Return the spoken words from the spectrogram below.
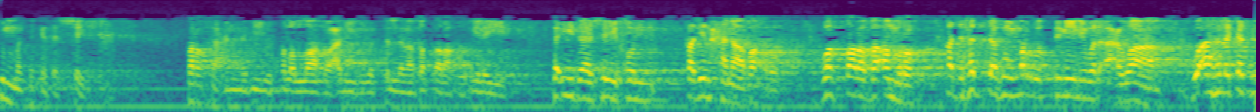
ثم سكت الشيخ فرفع النبي صلى الله عليه وسلم بصره إليه فإذا شيخ قد انحنى ظهره واضطرب أمره. قد هده مر السنين والأعوام وأهلكته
